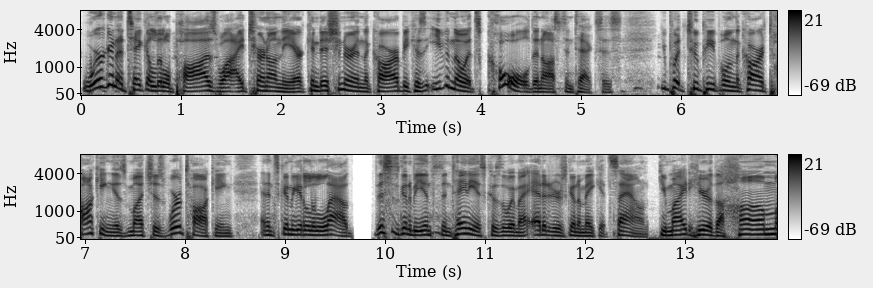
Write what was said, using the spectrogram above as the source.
we're going to take a little pause while I turn on the air conditioner in the car because even though it's cold in Austin, Texas, you put two people in the car talking as much as we're talking, and it's going to get a little loud. This is going to be instantaneous because the way my editor is going to make it sound. You might hear the hum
